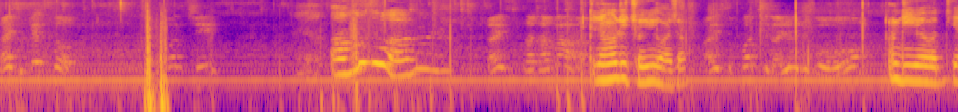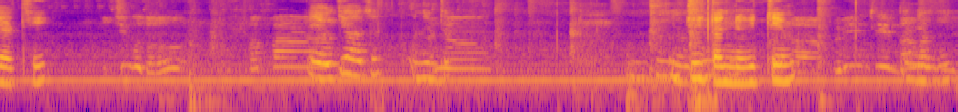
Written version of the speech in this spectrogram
나이스 뺐어. 펀치. 아무도 안 잡아. 그냥 우리 저기 가자 날려주고. 어디 어디 할지. 네, 여기 하자. 언니들. 일단 여기쯤 자, 그린팀 여기.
